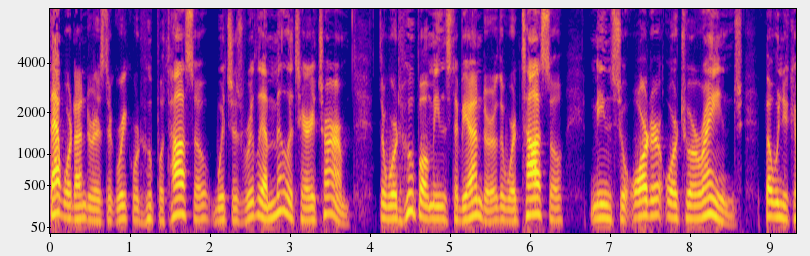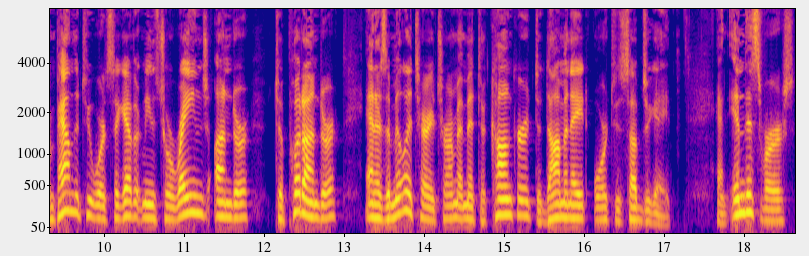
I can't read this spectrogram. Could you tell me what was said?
That word under is the Greek word hupotasso, which is really a military term. The word hupo means to be under, the word tasso means to order or to arrange. But when you compound the two words together, it means to arrange under, to put under, and as a military term, it meant to conquer, to dominate, or to subjugate. And in this verse,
